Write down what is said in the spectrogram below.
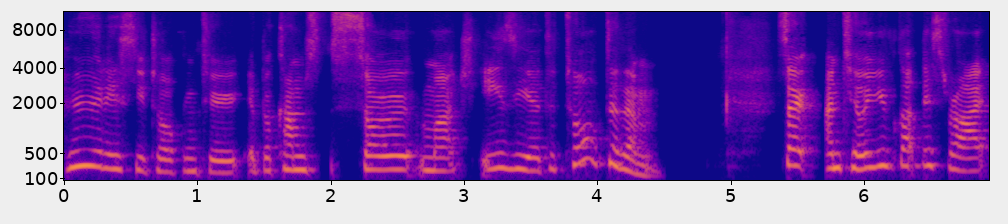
who it is you're talking to, it becomes so much easier to talk to them. So until you've got this right,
